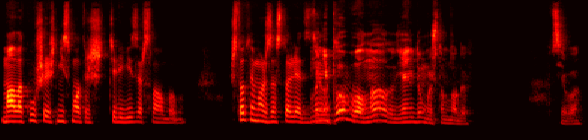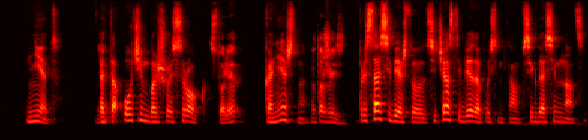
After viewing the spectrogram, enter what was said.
Мало кушаешь, не смотришь телевизор, слава богу. Что ты можешь за 100 лет Ну, сделать? не пробовал, но я не думаю, что много всего. Нет. Нет? Это очень большой срок. Сто лет? Конечно. Это жизнь. Представь себе, что сейчас тебе, допустим, там всегда 17.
